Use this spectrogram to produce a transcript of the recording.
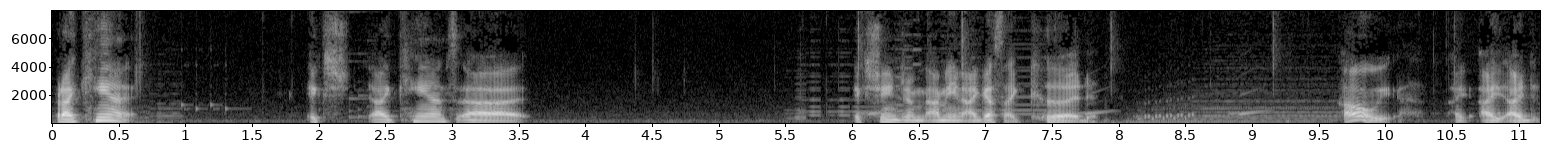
But I can't ex- I can't uh exchange them. I mean, I guess I could. Oh, I I, I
